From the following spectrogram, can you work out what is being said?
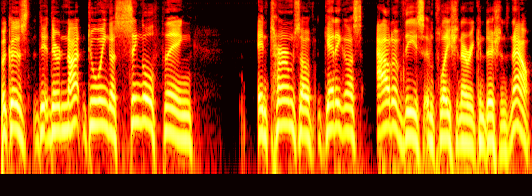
because they're not doing a single thing in terms of getting us out of these inflationary conditions. Now,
